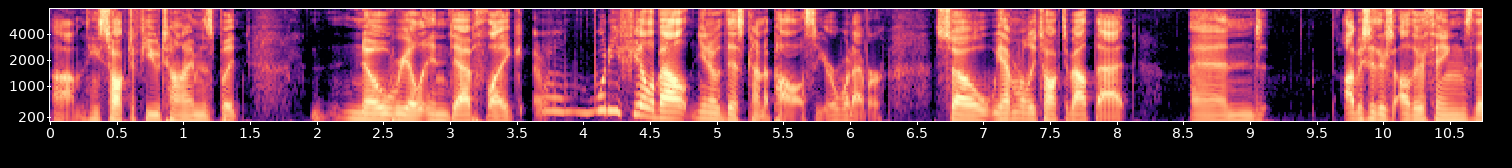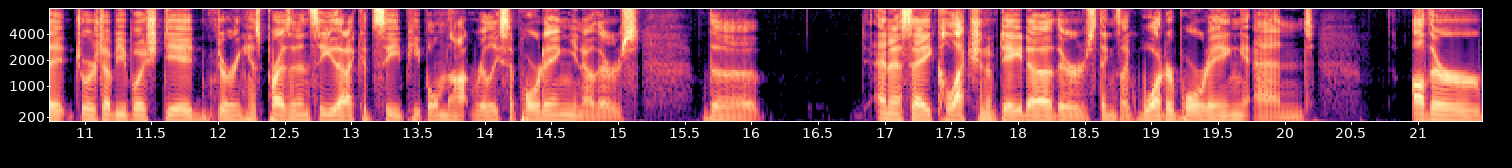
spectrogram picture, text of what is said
Um, he's talked a few times, but no real in depth like, what do you feel about you know this kind of policy or whatever. So we haven't really talked about that, and obviously there's other things that George W. Bush did during his presidency that I could see people not really supporting. You know, there's the NSA collection of data. There's things like waterboarding and other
